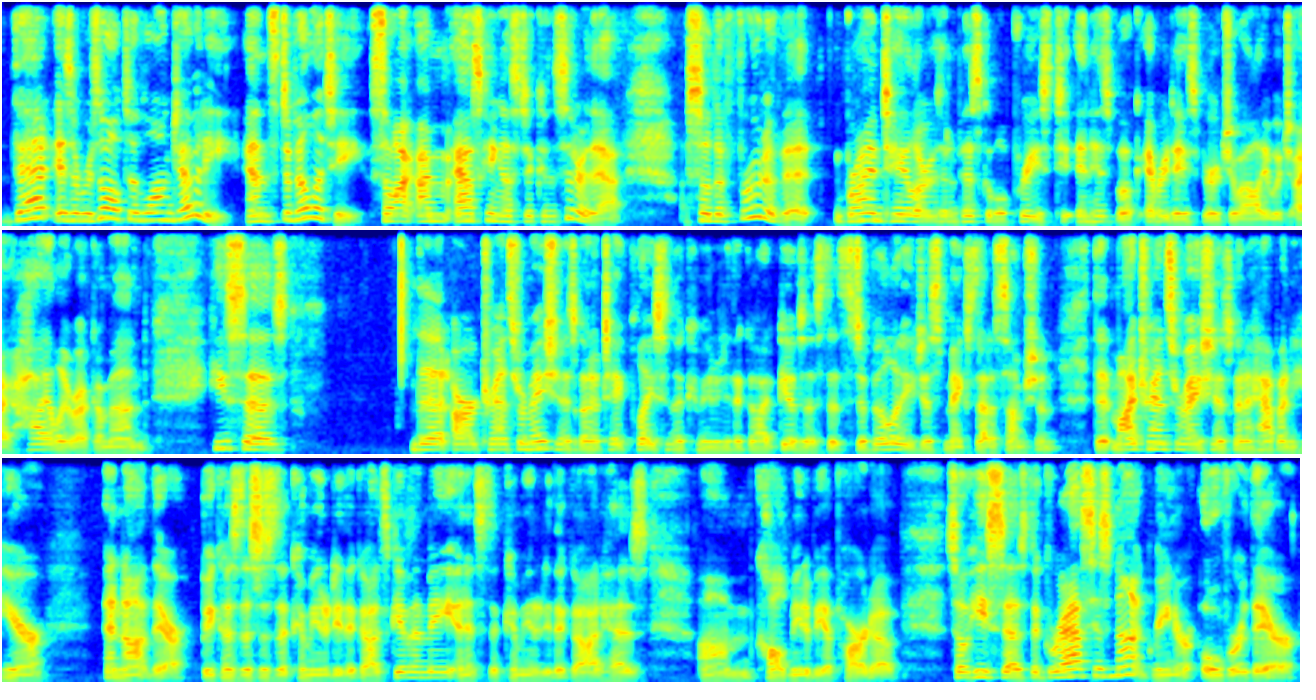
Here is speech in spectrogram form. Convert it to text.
That is a result of longevity and stability. So I, I'm asking us to consider that. So the fruit of it, Brian Taylor is an Episcopal priest in his book Everyday Spirituality, which I highly recommend. He says that our transformation is going to take place in the community that God gives us. That stability just makes that assumption that my transformation is going to happen here and not there because this is the community that God's given me and it's the community that God has um, called me to be a part of. So he says the grass is not greener over there.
